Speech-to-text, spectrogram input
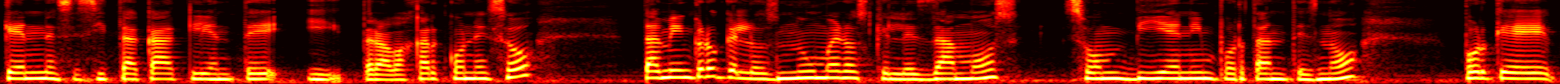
qué necesita cada cliente y trabajar con eso. También creo que los números que les damos son bien importantes, ¿no? Porque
